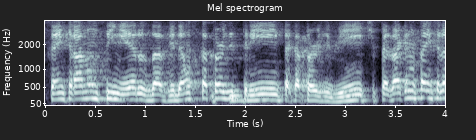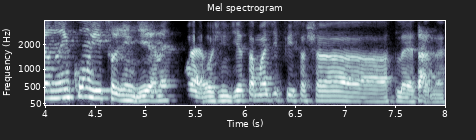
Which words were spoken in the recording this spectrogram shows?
você entrar num Pinheiros da vida é uns 14,30, 14,20, apesar que não tá entrando nem com isso hoje em dia, né? É, hoje em dia tá mais difícil achar atleta, tá. né?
